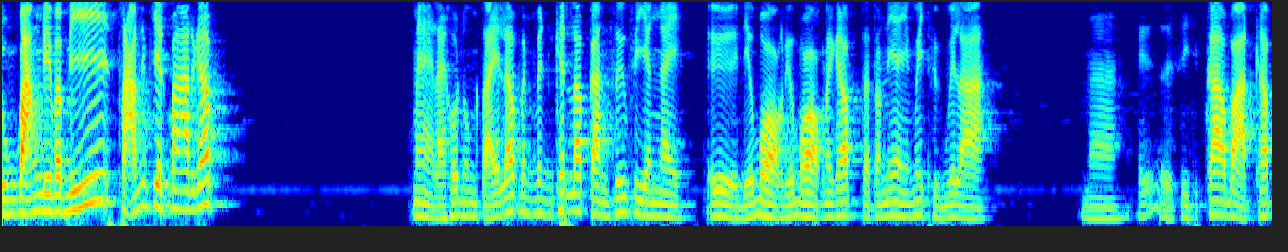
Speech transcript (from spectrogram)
ลุงบังดีแบบนี้สามสิบเจ็ดบาทครับแม่หลายคนสงสัยแล้วมันเป็นเคล็ดลับการซื้อฟรียังไง เออเดี๋ยวบอกเดี๋ยวบอกนะครับ แต่ตอนนี้ยังไม่ถึงเวลานะเออสี่สิบเก้าบาทครับ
